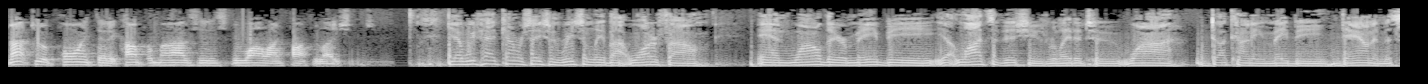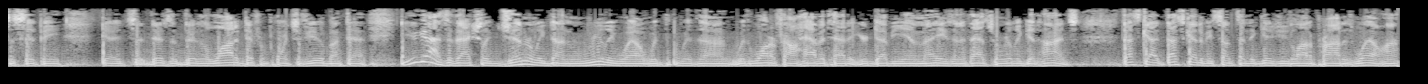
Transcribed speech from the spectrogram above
not to a point that it compromises the wildlife populations. Yeah, we've had conversation recently about waterfowl and while there may be lots of issues related to why duck hunting may be down in Mississippi, yeah, there's a, there's a lot of different points of view about that. You guys have actually generally done really well with with uh, with waterfowl habitat at your WMAs and have had some really good hunts. That's got that's got to be something that gives you a lot of pride as well, huh?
